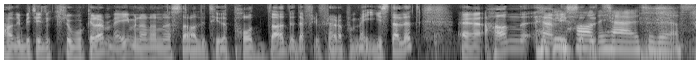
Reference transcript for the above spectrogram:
han är betydligt klokare än mig, men han har nästan aldrig tid att podda. Det är därför du får höra på mig istället. Uh, han här, Tobias.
